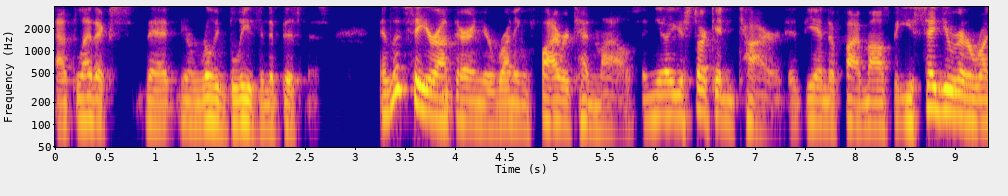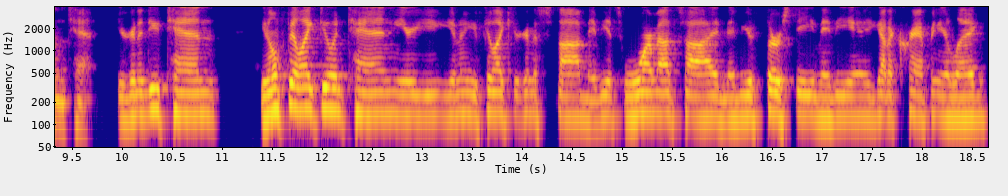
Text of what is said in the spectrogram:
athletics that you know really bleeds into business. And let's say you're out there and you're running five or ten miles, and you know you start getting tired at the end of five miles, but you said you were going to run ten. You're going to do ten you don't feel like doing 10 you're you, you know you feel like you're going to stop. Maybe it's warm outside maybe you're thirsty maybe uh, you got a cramp in your leg.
